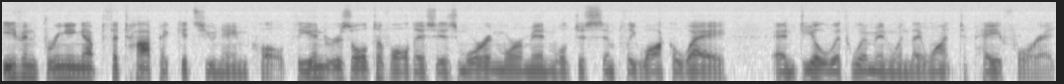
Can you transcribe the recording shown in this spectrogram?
even bringing up the topic gets you name called. The end result of all this is more and more men will just simply walk away and deal with women when they want to pay for it.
